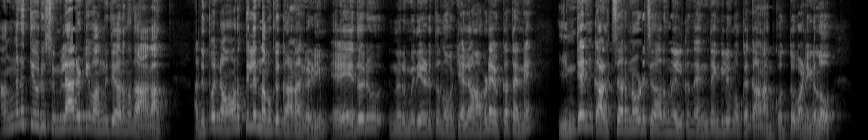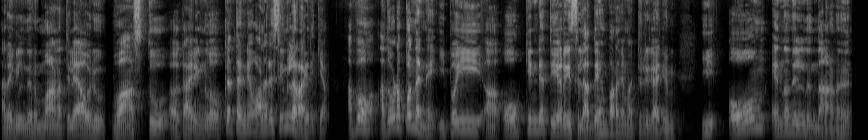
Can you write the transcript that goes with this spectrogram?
അങ്ങനത്തെ ഒരു സിമിലാരിറ്റി വന്നു ചേർന്നതാകാം. അതിപ്പോൾ നോർത്തിലും നമുക്ക് കാണാൻ കഴിയും. ഏതൊരു നിർമ്മിതി എടുത്ത് നോക്കിയാലും അവിടെയൊക്കെ തന്നെ ഇന്ത്യൻ കൾച്ചറിനോട് ചേർന്ന് നിൽക്കുന്ന എന്തെങ്കിലും ഒക്കെ കാണാം. കൊത്തുപണികളോ അല്ലെങ്കിൽ നിർമ്മാണത്തിലെ ആ ഒരു വാസ്തു കാര്യങ്ങളോ ഒക്കെ തന്നെ വളരെ സിമിലർ ആയിരിക്കാം. അപ്പോൾ അതോടൊപ്പം തന്നെ ഇപ്പോൾ ഈ ഓക്കിന്റെ തിയറീസിൽ അദ്ദേഹം പറഞ്ഞ മറ്റൊരു കാര്യം ഈ ഓം എന്നതിൽ നിന്നാണ്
